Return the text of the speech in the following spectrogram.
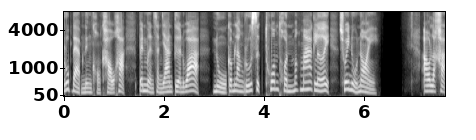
รูปแบบหนึ่งของเขาค่ะ เป็นเหมือนสัญญาณเตือนว่า หนูกำลังรู้สึกท่วมท้นมากๆเลย ช่วยหนูหน่อย เอาละค่ะ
